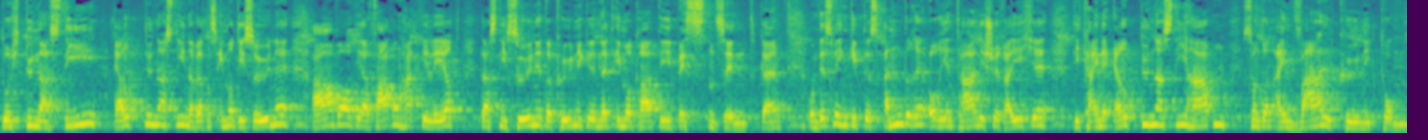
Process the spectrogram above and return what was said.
durch Dynastie, Erbdynastien, da werden es immer die Söhne, aber die Erfahrung hat gelehrt, dass die Söhne der Könige nicht immer gerade die besten sind. Gell? Und deswegen gibt es andere orientalische Reiche, die keine Erbdynastie haben, sondern ein Wahlkönigtum.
